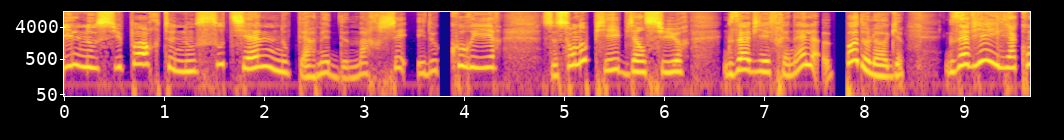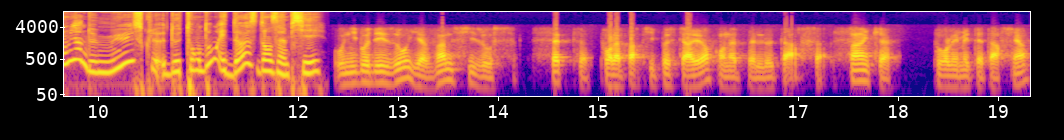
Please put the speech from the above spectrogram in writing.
Ils nous supportent, nous soutiennent, nous permettent de marcher et de courir. Ce sont nos pieds, bien sûr. Xavier Fresnel, podologue. Xavier, il y a combien de muscles, de tendons et d'os dans un pied? Au niveau des os, il y a 26 os. 7 pour la partie postérieure qu'on appelle le tarse, 5 pour les métatarsiens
